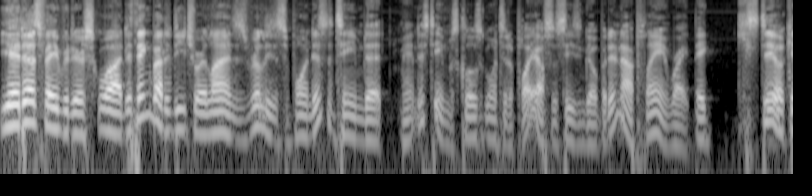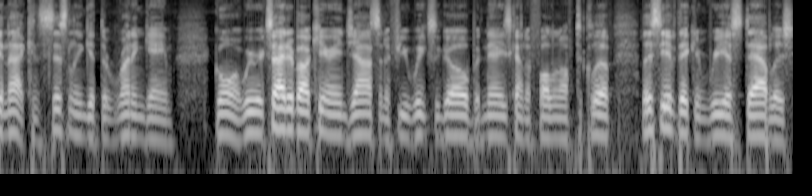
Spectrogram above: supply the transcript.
Yeah, it does favor their squad. The thing about the Detroit Lions is really disappointing. This is a team that, man, this team was close going to the playoffs a season ago, but they're not playing right. They still cannot consistently get the running game going. We were excited about Kerryon Johnson a few weeks ago, but now he's kind of fallen off the cliff. Let's see if they can reestablish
